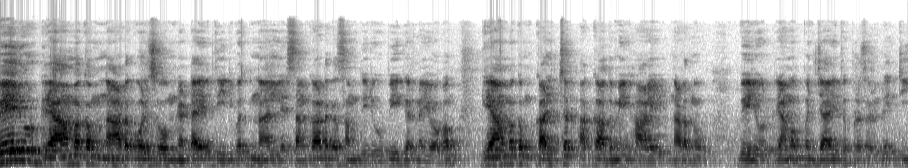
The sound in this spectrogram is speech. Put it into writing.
Velur Gramakam നാടകോത്സവം രണ്ടായിരത്തി ഇരുപത്തിനാലിലെ സംഘാടക സമിതി രൂപീകരണ യോഗം ഗ്രാമകം കൾച്ചർ അക്കാദമി ഹാളിൽ നടന്നു. വേലൂർ ഗ്രാമപഞ്ചായത്ത് പ്രസിഡന്റ് ടി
